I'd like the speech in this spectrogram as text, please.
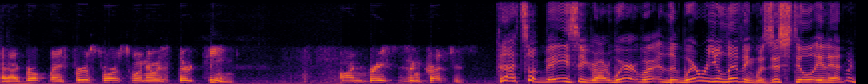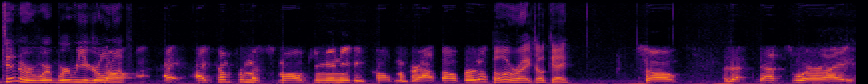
And I broke my first horse when I was 13 on braces and crutches. That's amazing, Rod. Where, where, where were you living? Was this still in Edmonton, or where, where were you growing no, up? I, I come from a small community called Magrath, Alberta. Oh, right, okay. So that, that's where I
